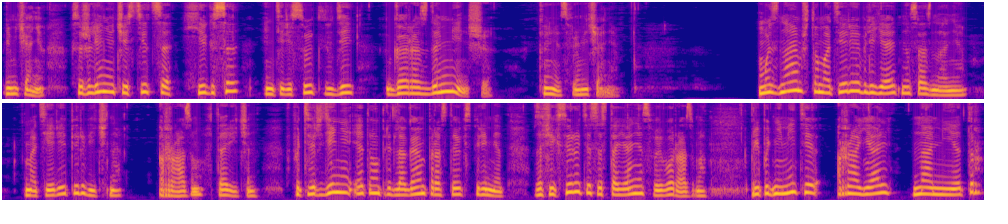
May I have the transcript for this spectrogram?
Примечание. К сожалению, частица Хиггса интересует людей гораздо меньше. Конец примечания. Мы знаем, что материя влияет на сознание. Материя первична, разум вторичен. В подтверждение этому предлагаем простой эксперимент. Зафиксируйте состояние своего разума. Приподнимите рояль на метр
